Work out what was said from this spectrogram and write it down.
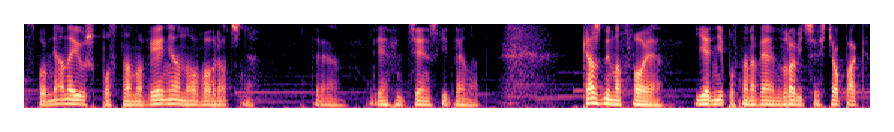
wspomniane już postanowienia noworoczne. Te, wiem, ciężki temat. Każdy ma swoje. Jedni postanawiają zrobić sześciopak,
